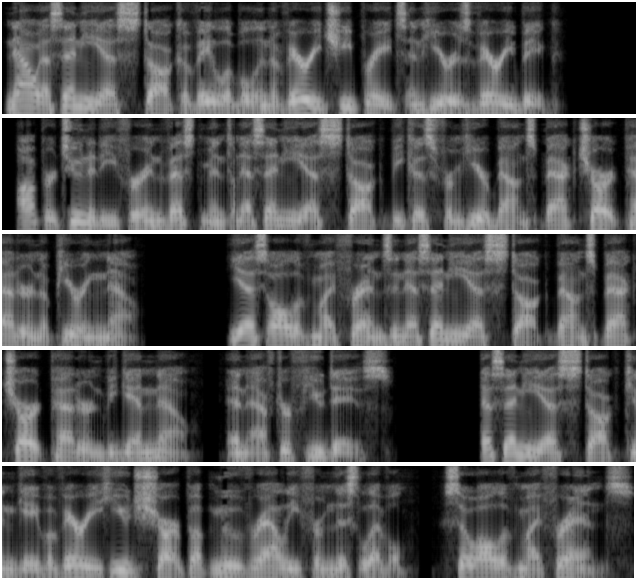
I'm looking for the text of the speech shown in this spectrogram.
Now SNES stock available in a very cheap rates and here is very big. Opportunity for investment on SNES stock because from here bounce back chart pattern appearing now. Yes all of my friends in SNES stock bounce back chart pattern began now, and after few days. SNES stock can gave a very huge sharp up move rally from this level, so all of my friends.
